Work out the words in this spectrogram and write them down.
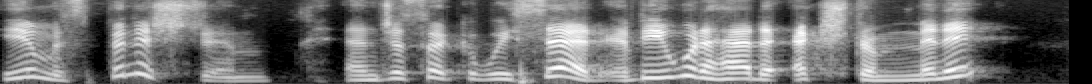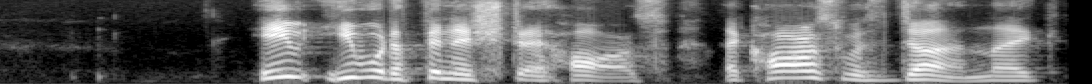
He almost finished him. And just like we said, if he would have had an extra minute, he he would have finished at Hawes. Like Hawes was done. Like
